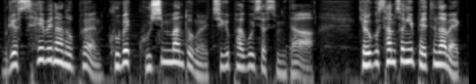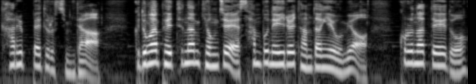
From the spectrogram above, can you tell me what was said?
무려 3배나 높은 990만 동을 지급하고 있었습니다. 결국 삼성이 베트남에 칼을 빼들었습니다. 그동안 베트남 경제의 3분의 1을 담당해오며 코로나 때에도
